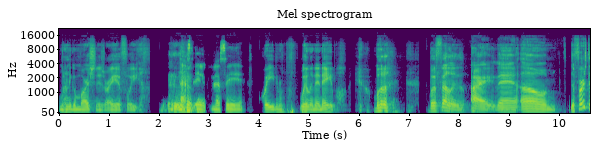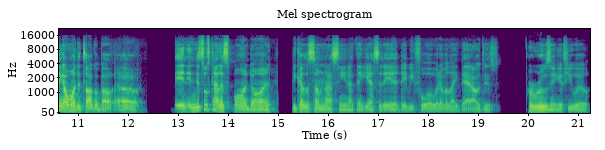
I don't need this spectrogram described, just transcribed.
my nigga Martian is right here for you. I said what I said. Waiting, willing, and able. But but fellas, all right, man. Um, the first thing I wanted to talk about, uh, and, and this was kind of spawned on because of something I seen, I think yesterday or the day before, whatever like that. I was just perusing, if you will,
